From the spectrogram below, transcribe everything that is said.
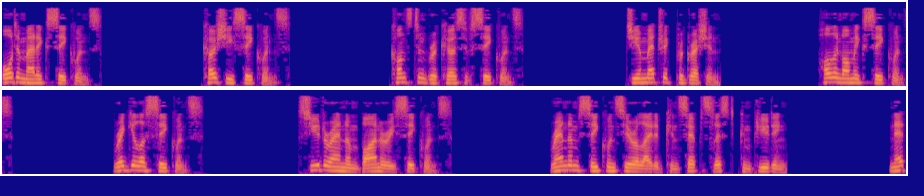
Automatic sequence Cauchy sequence. Constant recursive sequence. Geometric progression. Holonomic sequence. Regular sequence. Pseudorandom binary sequence. Random sequence-related concepts list computing. Net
